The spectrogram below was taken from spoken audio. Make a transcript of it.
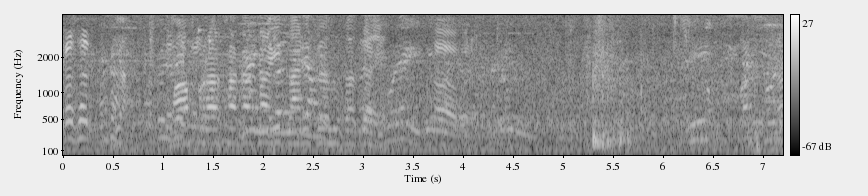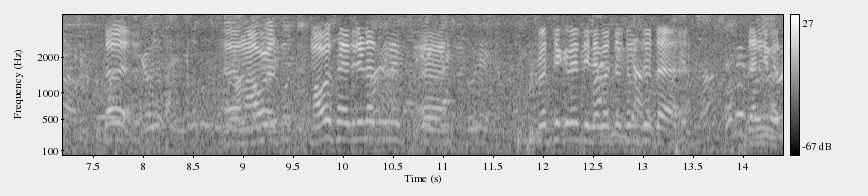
प्रसाद? महाप्रसादाचाही कार्यक्रम तसा आहे. हो बरं चालेल. मावळ मावळ सायद्रीला तुम्ही अं, प्रतिक्रिया दिल्याबद्दल तुमचं धन्यवाद.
